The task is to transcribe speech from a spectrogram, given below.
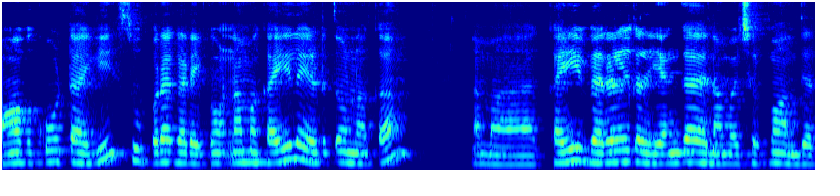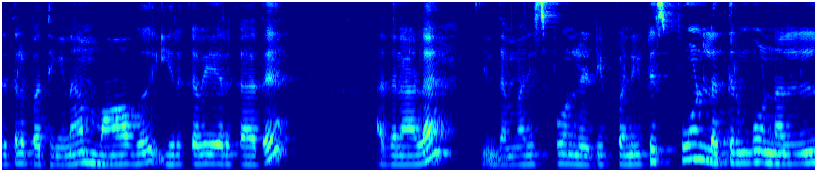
மாவு கோட்டாகி சூப்பராக கிடைக்கும். நம்ம கையில் எடுத்தோம்னாக்கா நம்ம கை விரல்கள் எங்கே நம்ம வச்சுருப்போம் அந்த இடத்துல பார்த்திங்கன்னா மாவு இருக்கவே இருக்காது. அதனால் இந்த மாதிரி ஸ்பூனில் டிப் பண்ணிவிட்டு ஸ்பூனில் திரும்பவும் நல்ல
